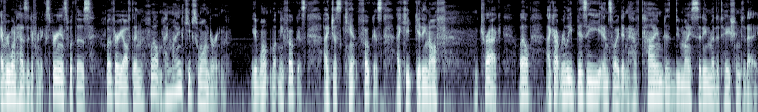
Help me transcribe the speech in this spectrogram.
Everyone has a different experience with this, but very often, well, my mind keeps wandering. It won't let me focus. I just can't focus. I keep getting off track. Well, I got really busy, and so I didn't have time to do my sitting meditation today.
